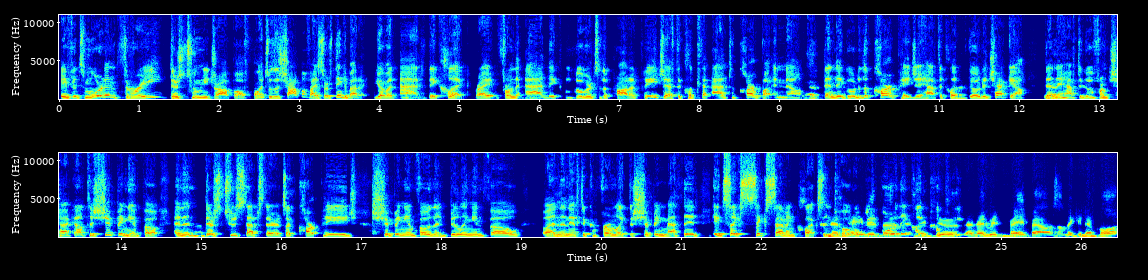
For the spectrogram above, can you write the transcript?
If it's more than three, there's too many drop off points. With a Shopify store, think about it. You have an ad, they click, right? From the ad, they click over to the product page. They have to click the add to cart button now. Yeah. Then they go to the cart page. They have to click go to checkout. Then yeah. they have to go from checkout to shipping info. And then there's two steps there. It's a cart page, shipping info, then billing info. Uh, and then they have to confirm like the shipping method. It's like six, seven clicks in total before they click they complete. And then with PayPal or something, they can have more.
